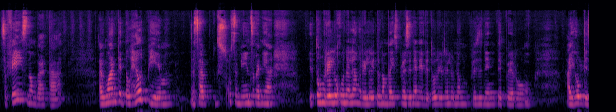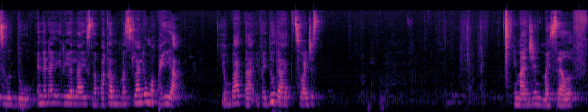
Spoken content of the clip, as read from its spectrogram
sa face ng bata. I wanted to help him. Nasab, gusto ko sabihin sa kanya, itong relo ko na lang, relo ito ng Vice President, ito relo ng Presidente, pero I hope this will do. And then I realized na baka mas lalong mapahiya yung bata if I do that. So I just imagined myself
